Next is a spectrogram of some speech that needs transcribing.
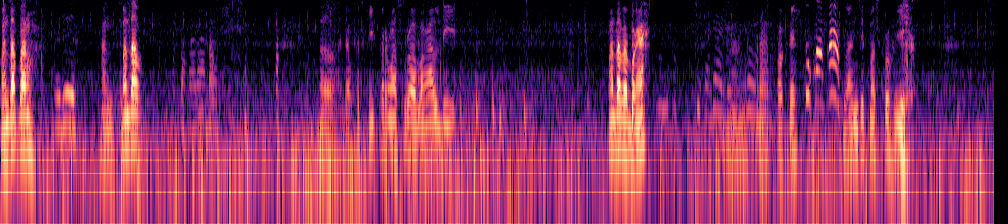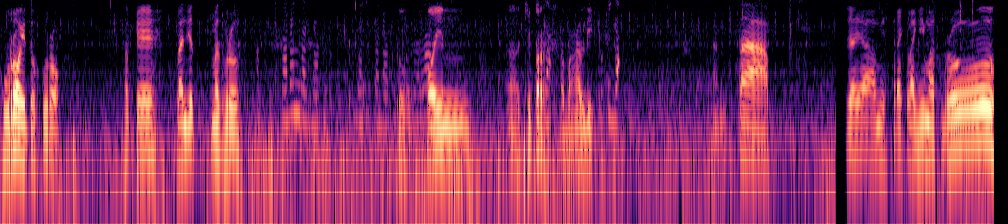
Mantap, Bang. Mantap. Oh, dapat kiper Mas Bro, Abang Aldi. Mantap ya, Bang ya? Mantap. Oke. Kakak. lanjut mas bro iya kuro itu kuro oke lanjut mas bro Sekarang nggak dapat. Nggak suka dapat. tuh poin eh, kiper abang Aldi Ketiga. mantap Jaya amis track lagi mas bro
